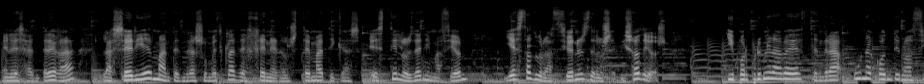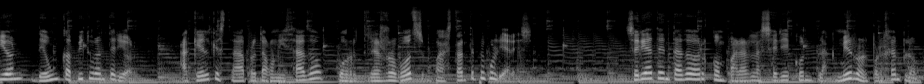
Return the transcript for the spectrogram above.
En esa entrega, la serie mantendrá su mezcla de géneros, temáticas, estilos de animación y hasta duraciones de los episodios, y por primera vez tendrá una continuación de un capítulo anterior, aquel que estaba protagonizado por tres robots bastante peculiares. Sería tentador comparar la serie con Black Mirror, por ejemplo,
